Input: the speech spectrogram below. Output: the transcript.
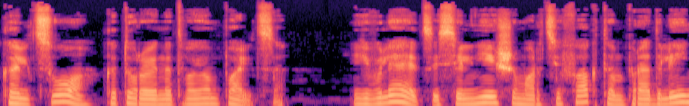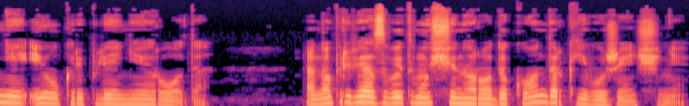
«Кольцо, которое на твоем пальце, является сильнейшим артефактом продления и укрепления рода. Оно привязывает мужчину рода Кондор к его женщине,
